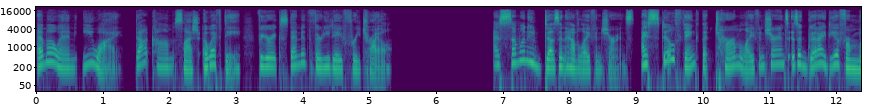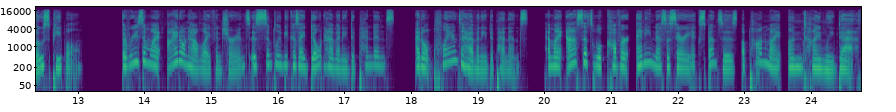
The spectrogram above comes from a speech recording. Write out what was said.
M-O-N-E-Y dot com slash OFD for your extended 30-day free trial. As someone who doesn't have life insurance, I still think that term life insurance is a good idea for most people. The reason why I don't have life insurance is simply because I don't have any dependents, I don't plan to have any dependents, and my assets will cover any necessary expenses upon my untimely death.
